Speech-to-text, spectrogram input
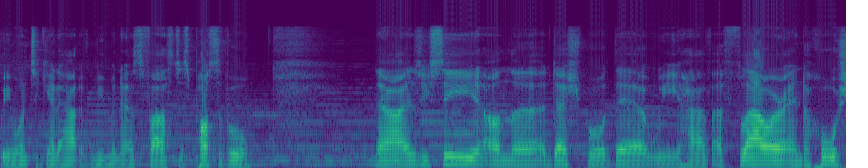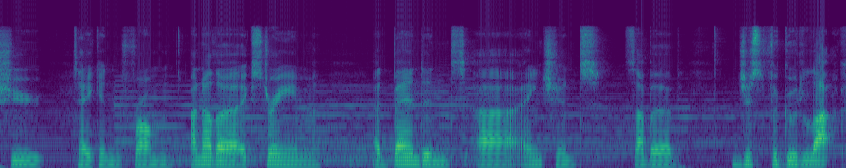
We want to get out of Newman as fast as possible. Now, as you see on the dashboard there, we have a flower and a horseshoe taken from another extreme, abandoned, uh, ancient suburb, just for good luck.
